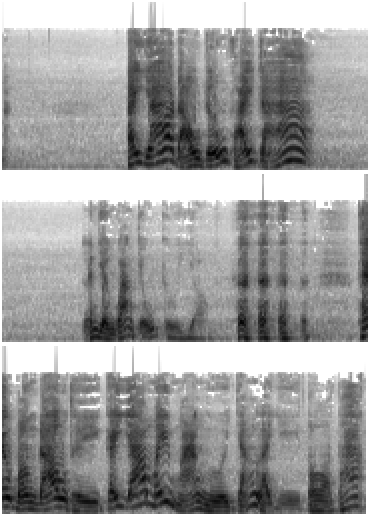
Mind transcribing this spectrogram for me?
mặt. Cái giá đạo trưởng phải trả. Lãnh dân quán chủ cười giòn. Theo bần đạo thì cái giá mấy mạng người chẳng là gì to tác.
